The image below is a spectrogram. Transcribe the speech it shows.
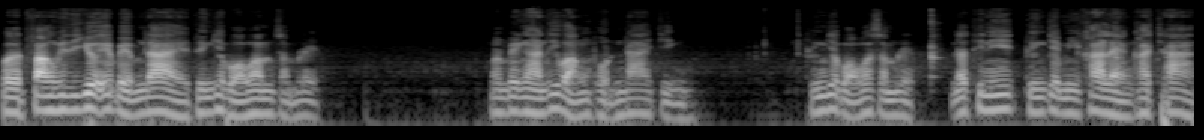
เปิดฟังวิทยุ FM ได้ ถึงจะบอกว่ามันสำเร็จ มันเป็นงานที่หวังผลได้จริง ถึงจะบอกว่าสำเร็จ แล้วทีนี้ถึงจะมีค่าแรงค่าจ้าง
